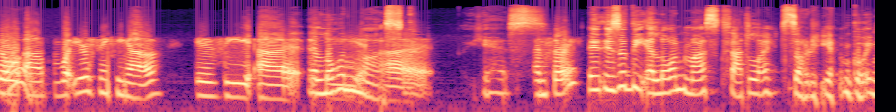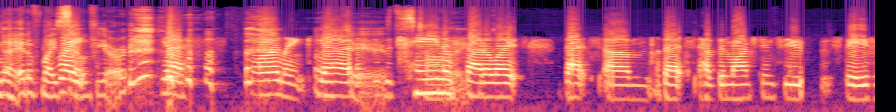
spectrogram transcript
So Oh. um, what you're thinking of is the uh, Elon the, Musk. Uh, yes. I'm sorry. Is it the Elon Musk satellite? Sorry, I'm going ahead of myself here. Yes, Starlink. Yes, Okay, it's a chain of satellites that um, that have been launched into space.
